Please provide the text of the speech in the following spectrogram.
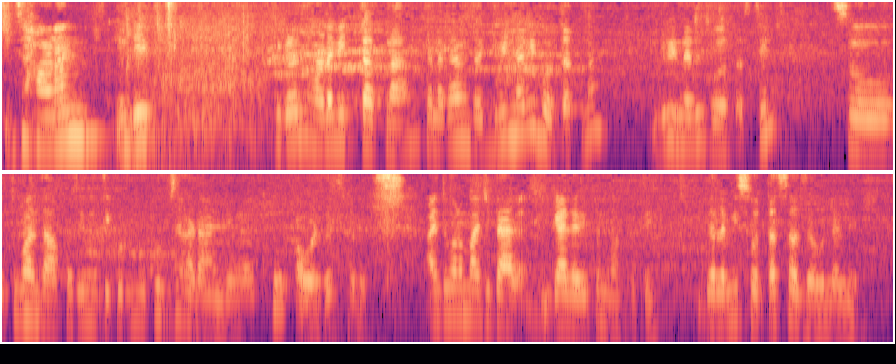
झाडां म्हणजे तिकडे झाडं विकतात ना त्याला काय म्हणतात ग्रीनरी बोलतात ना ग्रीनरी बोलत असतील. सो तुम्हाला दाखवते मी तिकडून खूप झाडं आणली मला खूप आवडते झाडं. आणि तुम्हाला माझी बॅ गॅलरी पण दाखवते. ज्याला मी स्वतः सजवलेलं आहे.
